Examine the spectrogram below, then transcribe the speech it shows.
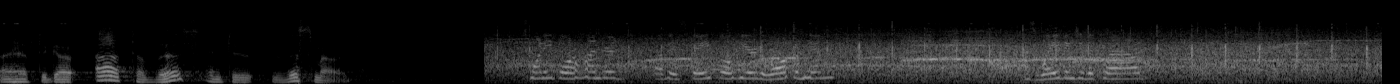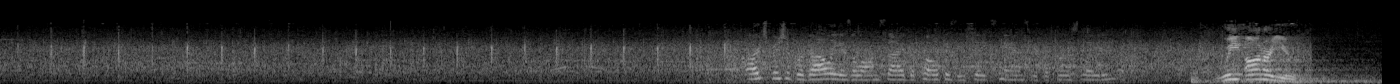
I have to go out of this into this mode. 2,400 of his faithful here to welcome him. He's waving to the crowd. Archbishop Rigali is alongside the Pope as he shakes hands with the First Lady. We honor you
